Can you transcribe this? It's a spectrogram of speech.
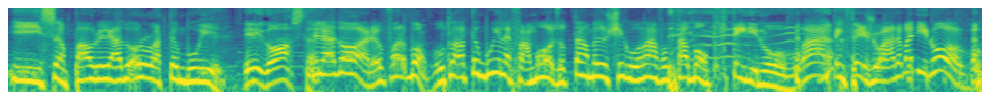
E em São Paulo ele adora o Latambuí. Ele gosta? Ele adora. Eu falo, bom, o Latambuí é famoso, tá, mas eu chego lá e falo, tá bom, o que, que tem de novo? Ah, tem feijoada, mas de novo.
